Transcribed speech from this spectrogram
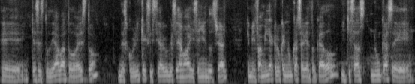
eh, qué se estudiaba, todo esto, descubrí que existía algo que se llamaba diseño industrial, que mi familia creo que nunca se había tocado y quizás nunca se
